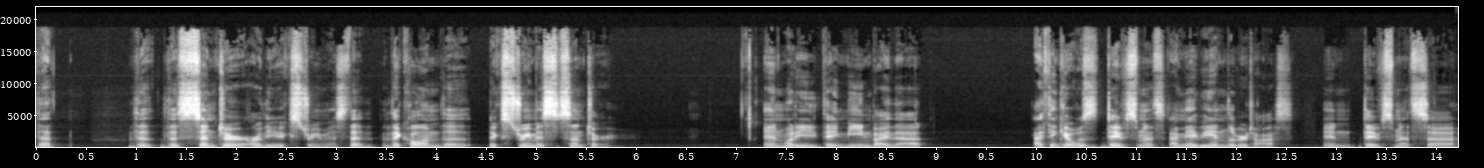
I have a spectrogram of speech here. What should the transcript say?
that the the center are the extremists. That they call them the extremist center. And what do they mean by that? I think it was Dave Smith's. I may be in Libertas in Dave Smith's. Uh,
